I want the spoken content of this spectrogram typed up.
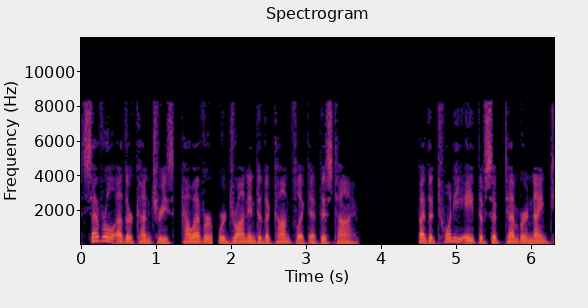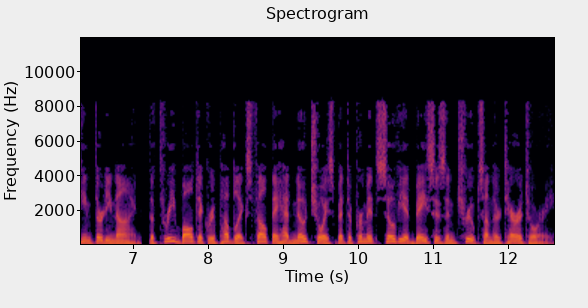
Several other countries, however, were drawn into the conflict at this time. By 28 September 1939, the three Baltic republics felt they had no choice but to permit Soviet bases and troops on their territory.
